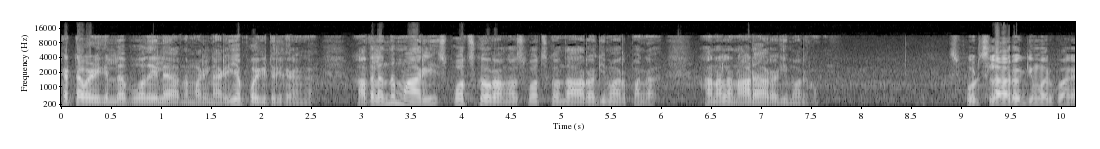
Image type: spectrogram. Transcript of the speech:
கெட்ட வழிகளில் போதையில் அந்த மாதிரி நிறைய போய்கிட்டு இருக்கிறாங்க. அதுலேருந்து மாறி ஸ்போர்ட்ஸ்க்கு வருவாங்க. ஸ்போர்ட்ஸ்க்கு வந்து ஆரோக்கியமாக இருப்பாங்க. அதனால் நாடு ஆரோக்கியமாக இருக்கும். ஸ்போர்ட்ஸில் ஆரோக்கியமாக இருப்பாங்க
